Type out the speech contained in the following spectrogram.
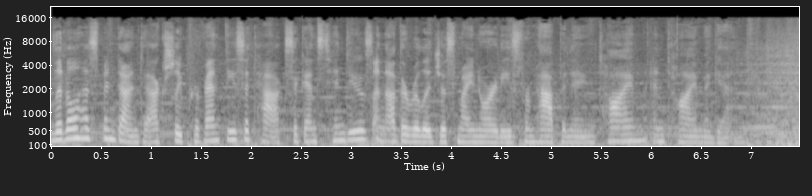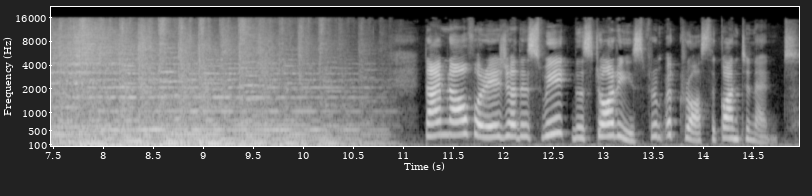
little has been done to actually prevent these attacks against Hindus and other religious minorities from happening time and time again. Time now for Asia This Week, the stories from across the continent.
